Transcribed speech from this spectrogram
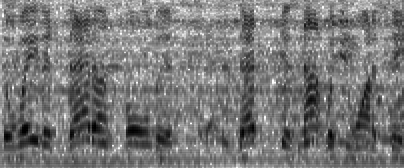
the way that that unfolded, that is not what you want to see.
